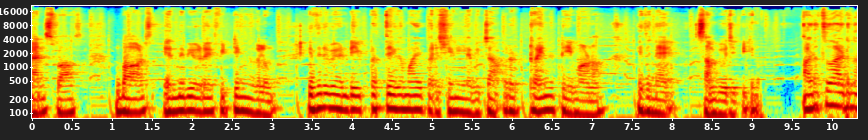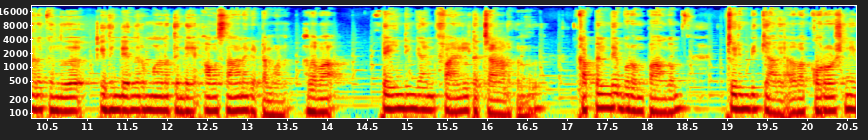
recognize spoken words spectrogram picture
and spas bars എന്നിവയുടെ ഫിറ്റിങ്ങുകളും ഇതിനുവേണ്ടി പ്രത്യേകമായി പരിശീലനം ലഭിച്ച ഒരു ട്രെയിൻ ടീമാണ് ഇതിനെ സംയോജിപ്പിക്കുന്നത്. അടുത്തതായിട്ട് നടക്കുന്നത് ഇതിന്റെ നിർമ്മാണത്തിന്റെ അവസാന ഘട്ടമാണ് അഥവാ പെയിന്റിംഗ് ആൻഡ് ഫൈനൽ ടച്ചാണ് നടക്കുന്നത്. കപ്പലിന്റെ പുറം പാകം തുരുമ്പിക്കാതെ അഥവാ കൊറോഷനെ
